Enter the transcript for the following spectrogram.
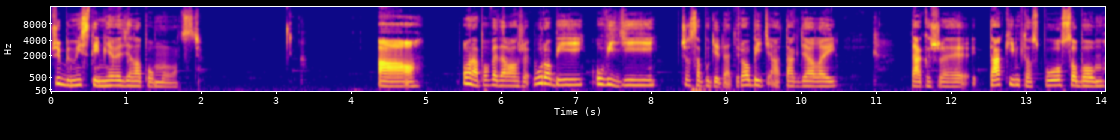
či by mi s tým nevedela pomôcť. A ona povedala, že urobí, uvidí, čo sa bude dať robiť a tak ďalej. Takže takýmto spôsobom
